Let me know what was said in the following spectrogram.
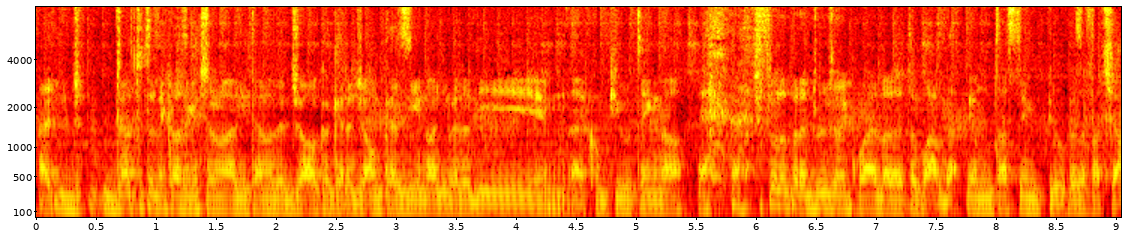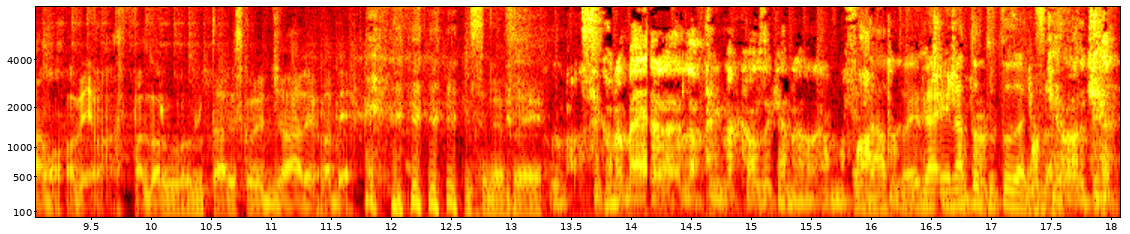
a già tutte le cose che c'erano all'interno del gioco che era già un casino a livello di uh, computing, no? Solo per aggiungere quello ho detto guarda abbiamo un tasto in più, cosa facciamo? Vabbè ma fallo ruttare e scoreggiare, vabbè. Chi se ne frega. No, secondo me era la prima cosa che hanno, hanno fatto. Esatto, è, nato tutto da lì. Esatto. Cioè,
